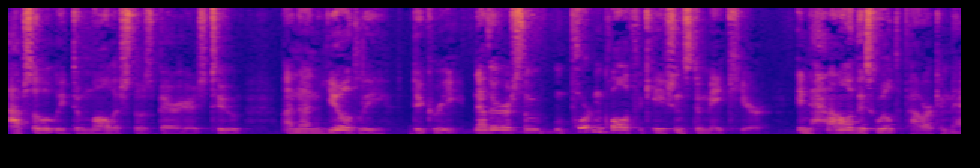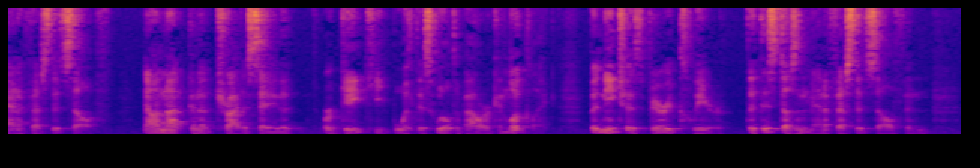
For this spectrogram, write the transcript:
absolutely demolished those barriers to an unyieldly degree. Now, there are some important qualifications to make here in how this will to power can manifest itself. Now, I'm not going to try to say that or gatekeep what this will to power can look like, but Nietzsche is very clear that this doesn't manifest itself in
